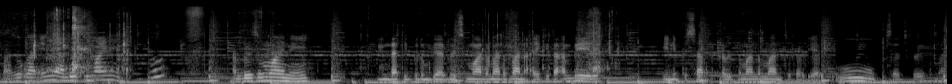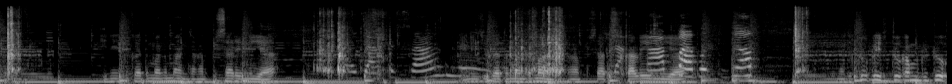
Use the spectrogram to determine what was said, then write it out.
masukkan ini ambil semua ini Hmm? ambil semua ini ini tadi belum diambil semua teman-teman. Ayo kita ambil. Ini besar sekali teman-teman. Coba lihat. Uh besar sekali teman-teman. Ini juga teman-teman sangat besar ini ya. Ini juga teman-teman sangat besar sekali ini ya. Nah duduk duduk kamu duduk.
